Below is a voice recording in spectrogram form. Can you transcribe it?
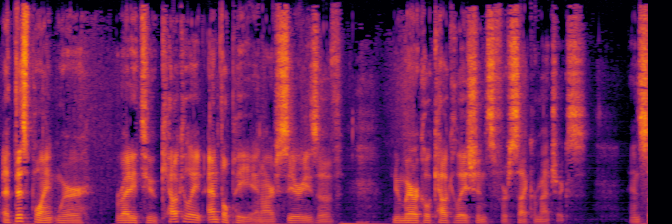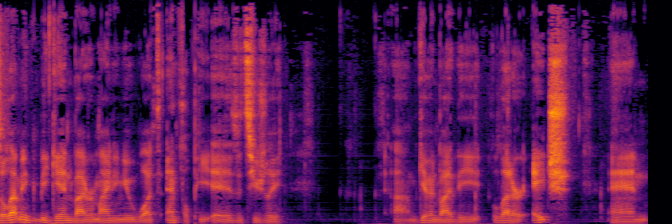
At this point, we're ready to calculate enthalpy in our series of numerical calculations for psychrometrics. And so let me begin by reminding you what enthalpy is. It's usually um, given by the letter H, and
